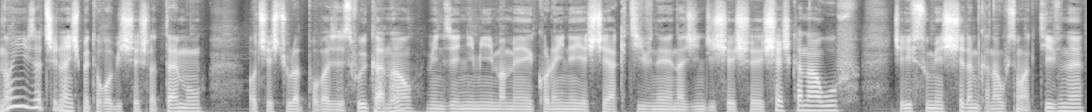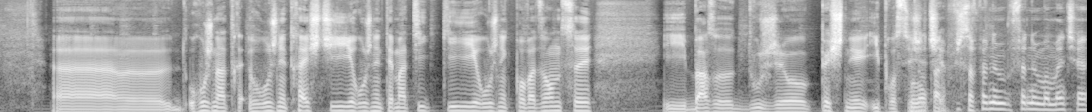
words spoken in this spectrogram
No i zaczynaliśmy to robić 6 lat temu. Od 6 lat prowadzę swój mhm. kanał. -huh. Między innymi mamy kolejny jeszcze aktywny na dzień dzisiejszy 6 kanałów, czyli w sumie 7 kanałów są aktywne. E, różne, różne treści, różne tematyki, różnych prowadzący i bardzo dużo pysznych i prostych no rzeczy. Tak. w, pewnym, w pewnym momencie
